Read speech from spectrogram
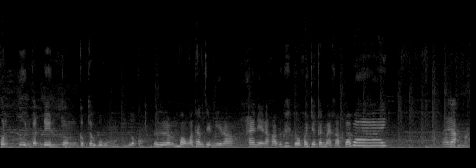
คนอื่นกระเด็นจนเกือบจะล้มแล้วก็แล้วบอกว่าทำเสียงนี้นะแค่นี้นะคะเดี๋ยวค่อยเจอกันใหม่ครับบ๊ายบายไปละดูหน่อย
